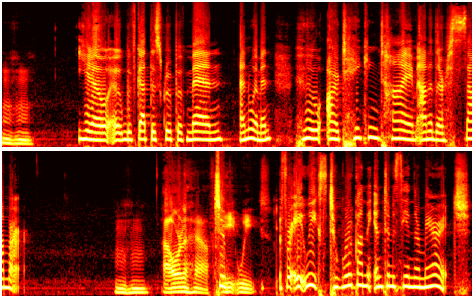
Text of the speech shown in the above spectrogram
Mm-hmm. you know, uh, we've got this group of men and women who are taking time out of their summer Mm-hmm. Hour and a half, To- eight weeks. for eight weeks to work on the intimacy in their marriage.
